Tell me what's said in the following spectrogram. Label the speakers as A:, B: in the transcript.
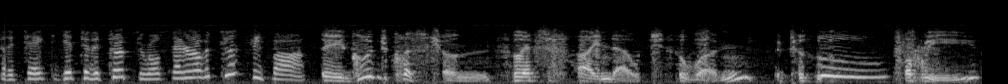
A: To it take to get to the Tootsie Roll center of a Tootsie Pop?
B: A good question. Let's find out. One, two, three.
